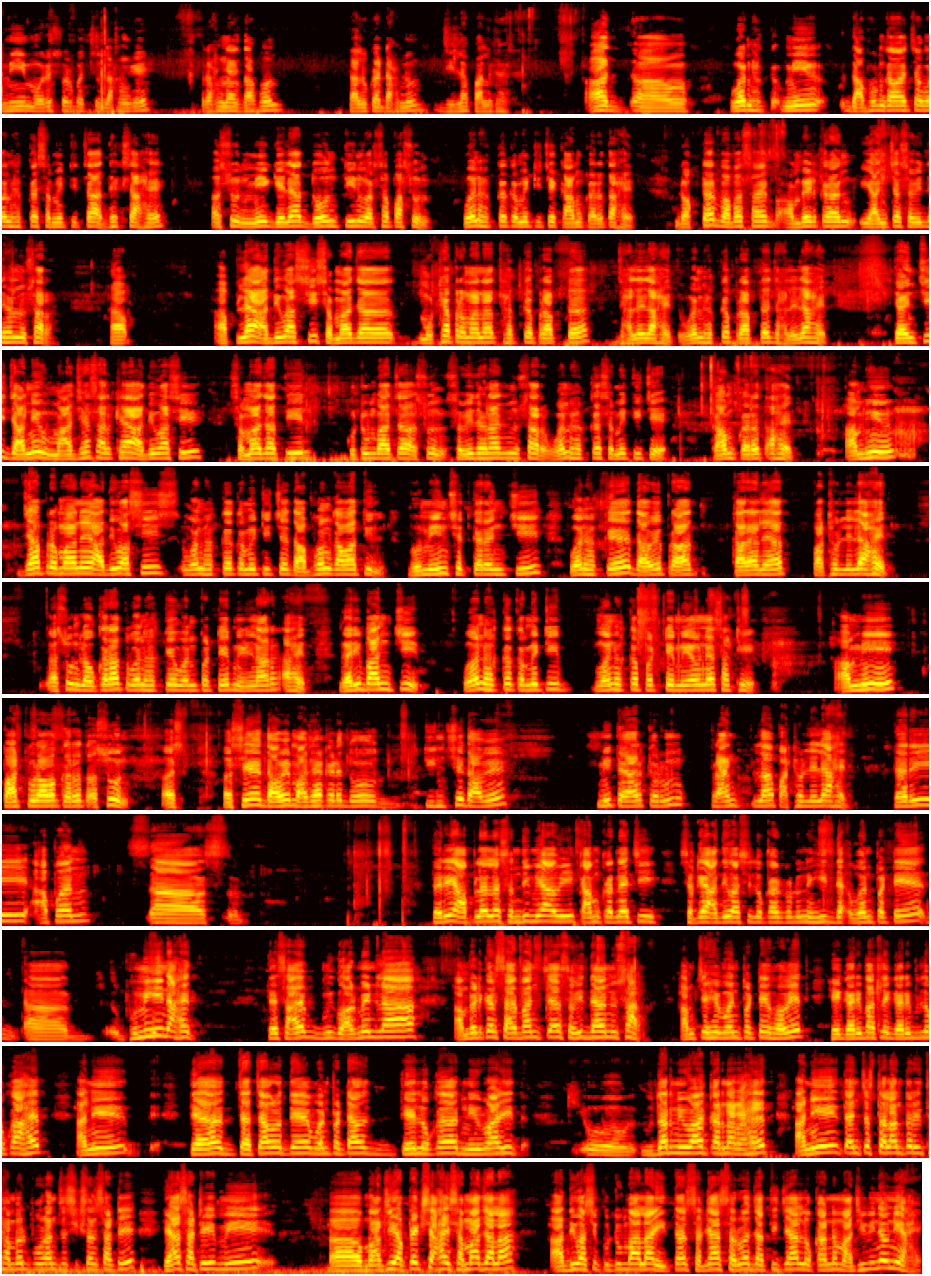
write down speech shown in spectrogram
मी मोरेश्वर बच्चू लहांगे राहणार दाभोण तालुका डहाणू जिल्हा पालघर. आज वन हक्क मी दाभोण गावाच्या वन हक्क समितीचा अध्यक्ष आहे असून मी गेल्या दोन तीन वर्षापासून वन हक्क कमिटीचे काम करत आहे. डॉक्टर बाबासाहेब आंबेडकर यांच्या संविधानानुसार आपल्या आदिवासी समाजात मोठ्या प्रमाणात हक्क प्राप्त झालेला आहेत वन हक्क प्राप्त झालेले आहेत. त्यांची जाणीव माझ्यासारख्या आदिवासी समाजातील कुटुंबाचा असून संविधानानुसार वन हक्क समितीचे काम करत आहेत. आम्ही ज्याप्रमाणे आदिवासी वन हक्क कमिटीचे दाभोण गावातील भूमिहीन शेतकऱ्यांची वन हक्क दावे प्रा कार्यालयात पाठवलेले आहेत. असून लवकरात वन हक्के वनपट्टे मिळणार आहेत. गरिबांची वन हक्क कमिटी वन हक्क पट्टे मिळवण्यासाठी आम्ही पाठपुरावा करत असून अस असे दावे माझ्याकडे दो तीनशे दावे मी तयार करून प्रांतला पाठवलेले आहेत. तरी आपण स- तरी आपल्याला संधी मिळावी काम करण्याची सगळ्या आदिवासी लोकांकडून ही द वनपट्टे भूमिहीन आहेत. ते साहेब मी गव्हर्मेंटला आंबेडकर साहेबांच्या संविधानानुसार आमचे हे वनपट्टे व्हावेत. हे गरीबातले गरीब लोक आहेत आणि त्या त्याच्यावर ते वनपट्ट्यावर ते लोक निर्वाहित उदरनिर्वाह करणार आहेत आणि त्यांच्या स्थलांतरित थांबेल पोरांचं शिक्षणासाठी. ह्यासाठी मी माझी अपेक्षा आहे समाजाला आदिवासी कुटुंबाला इतर सगळ्या सर्व जातीच्या लोकांना माझी विनवणी आहे.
